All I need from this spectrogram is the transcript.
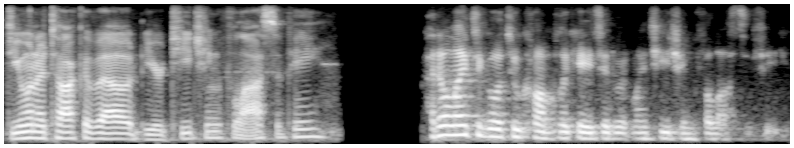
Do you want to talk about your teaching philosophy? I don't like to go too complicated with my teaching philosophy.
